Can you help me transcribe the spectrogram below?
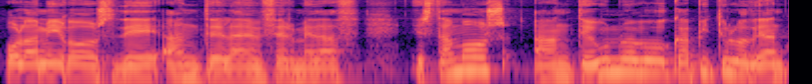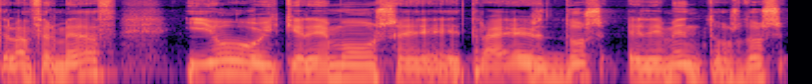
Hola amigos de Ante la Enfermedad. Estamos ante un nuevo capítulo de Ante la Enfermedad y hoy queremos eh, traer dos elementos, dos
